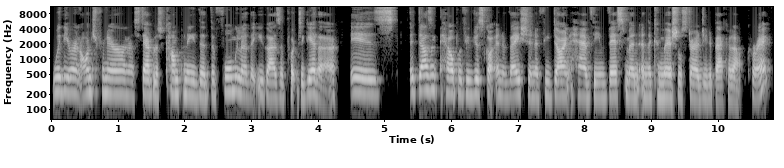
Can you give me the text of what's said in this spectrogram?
whether you're an entrepreneur or an established company, the, the formula that you guys have put together is it doesn't help if you've just got innovation if you don't have the investment and the commercial strategy to back it up, correct?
